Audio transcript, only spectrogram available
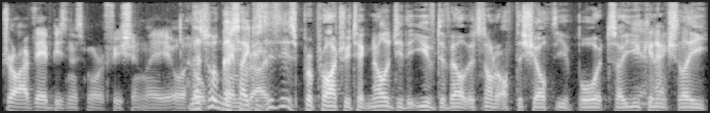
drive their business more efficiently or help That's what I'm going to say because this is proprietary technology that you've developed. It's not off the shelf that you've bought, so you can actually,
